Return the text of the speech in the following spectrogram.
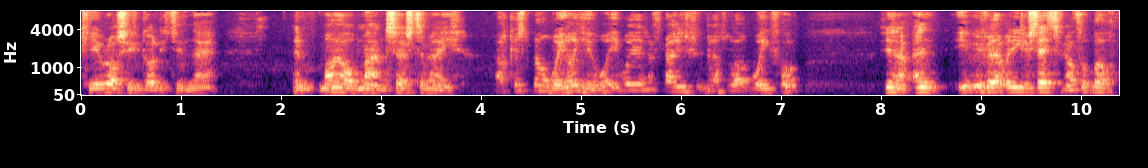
Kouros's got it in there. And my old man says to me, I can smell wee on you. What are you wearing a fragrance like wee for? You know, and it was that when he said to me, I thought, well,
